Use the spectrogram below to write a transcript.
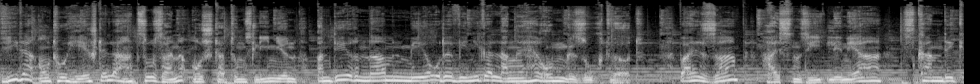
Jeder Autohersteller hat so seine Ausstattungslinien, an deren Namen mehr oder weniger lange herumgesucht wird. Bei Saab heißen sie Linear, Scandic,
